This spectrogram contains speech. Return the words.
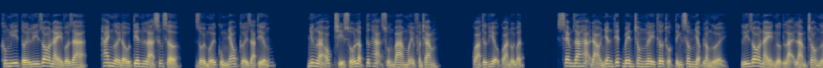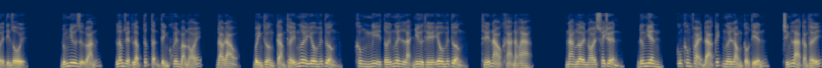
Không nghĩ tới lý do này vừa ra, hai người đầu tiên là sức sở rồi mới cùng nhau cười ra tiếng. Nhưng là óc chỉ số lập tức hạ xuống ba mươi quả thực hiệu quả nổi bật xem ra hạ đào nhân thiết bên trong ngây thơ thuộc tính xâm nhập lòng người, lý do này ngược lại làm cho người tin rồi. Đúng như dự đoán, lâm duyệt lập tức tận tình khuyên bảo nói, đào đào, bình thường cảm thấy ngươi yêu huyễn tưởng, không nghĩ tới ngươi là như thế yêu huyễn tưởng, thế nào khả năng a? Nàng lời nói xoay chuyển, đương nhiên, cũng không phải đả kích ngươi lòng cầu tiến, chính là cảm thấy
